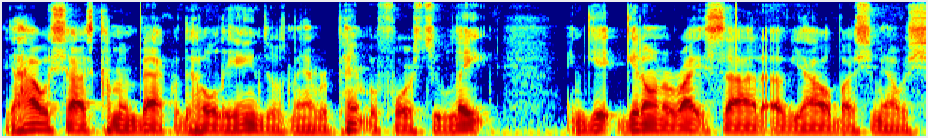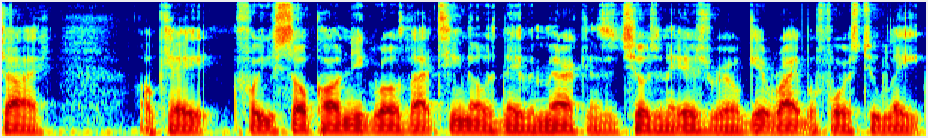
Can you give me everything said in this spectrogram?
Yahweh Shai is coming back with the holy angels, man. Repent before it's too late and get, get on the right side of Yahweh Bashem Yahweh Shai. Okay, for you so-called Negroes, Latinos, Native Americans, the children of Israel, get right before it's too late.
